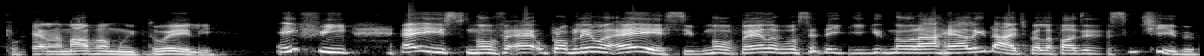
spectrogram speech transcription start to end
porque ela amava muito ele. Enfim, é isso. É, o problema é esse. Novela você tem que ignorar a realidade para ela fazer sentido.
